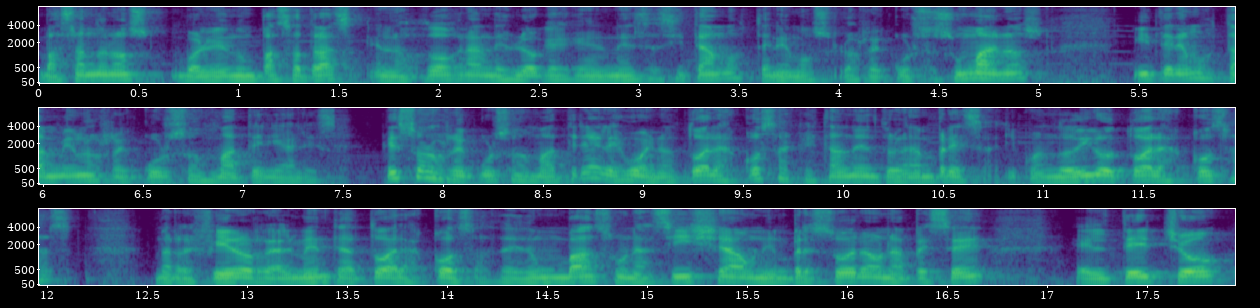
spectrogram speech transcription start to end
basándonos, volviendo un paso atrás, en los dos grandes bloques que necesitamos, tenemos los recursos humanos y tenemos también los recursos materiales. ¿Qué son los recursos materiales? Bueno, todas las cosas que están dentro de la empresa. Y cuando digo todas las cosas, me refiero realmente a todas las cosas. Desde un vaso, una silla, una impresora, una PC, el techo,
